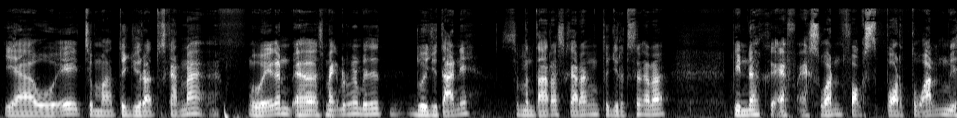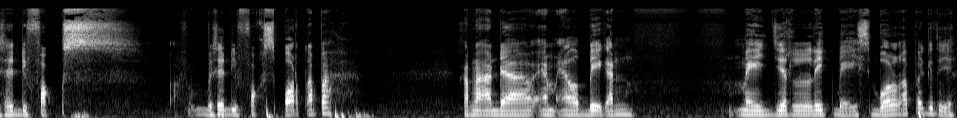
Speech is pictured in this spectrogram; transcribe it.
ya WWE cuma 700 karena WWE kan uh, SmackDown kan biasanya 2 jutaan ya. Sementara sekarang 700 karena pindah ke FS1 Fox Sport 1 biasanya di Fox biasanya di Fox Sport apa karena ada MLB kan Major League Baseball apa gitu ya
